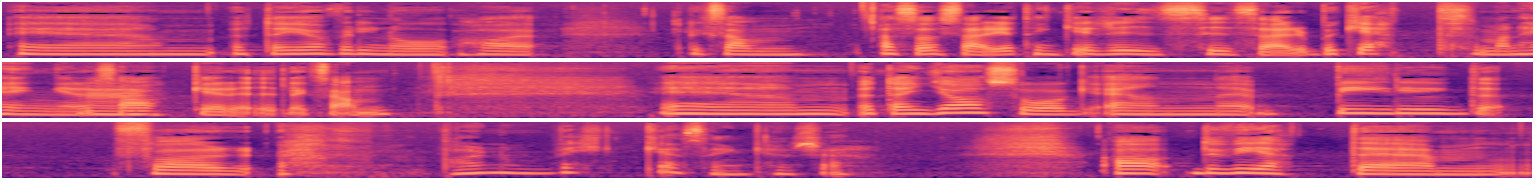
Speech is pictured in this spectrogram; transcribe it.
Eh, utan jag vill nog ha... Liksom, alltså så här, jag tänker ris i så här, bukett som man hänger mm. saker i. Liksom. Eh, utan jag såg en bild för... Var det någon vecka sen kanske? Ja, du vet ehm,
